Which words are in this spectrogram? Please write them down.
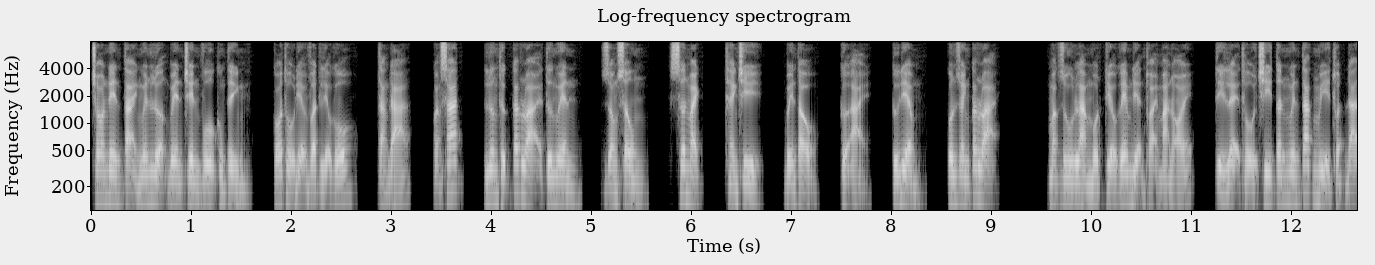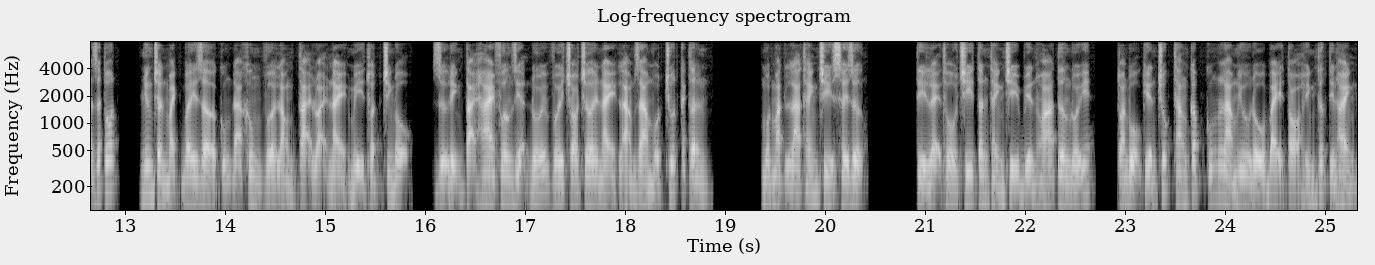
cho nên tài nguyên lượng bên trên vô cùng tỉnh, có thổ địa vật liệu gỗ, tảng đá, quan sát, lương thực các loại tư nguyên, dòng sông, sơn mạch, thành trì, bến tàu, cửa ải, cứ điểm, quân doanh các loại. Mặc dù là một kiểu game điện thoại mà nói tỷ lệ thổ chi tân nguyên tắc mỹ thuật đã rất tốt, nhưng trần mạch bây giờ cũng đã không vừa lòng tại loại này mỹ thuật trình độ, dự định tại hai phương diện đối với trò chơi này làm ra một chút cách tân. Một mặt là thành trì xây dựng, tỷ lệ thổ chi tân thành trì biến hóa tương đối ít, toàn bộ kiến trúc thăng cấp cũng làm mưu đồ bày tỏ hình thức tiến hành,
